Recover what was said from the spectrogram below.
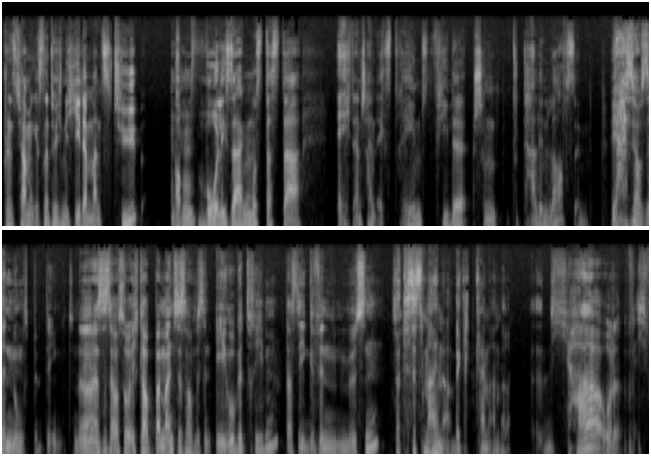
Prince Charming ist natürlich nicht jedermanns Typ, obwohl ich sagen muss, dass da echt anscheinend extremst viele schon total in Love sind. Ja, es ist ja auch sendungsbedingt. Ne? Es ist ja auch so, ich glaube, bei manchen ist es auch ein bisschen ego getrieben, dass sie gewinnen müssen. So, das ist meiner und der kriegt keinen anderen. Ja, oder ich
